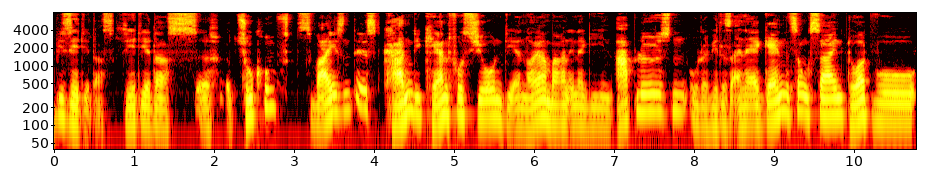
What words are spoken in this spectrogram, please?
wie seht ihr das? Seht ihr, dass äh, zukunftsweisend ist? Kann die Kernfusion die erneuerbaren Energien ablösen oder wird es eine Ergänzung sein? Dort, wo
